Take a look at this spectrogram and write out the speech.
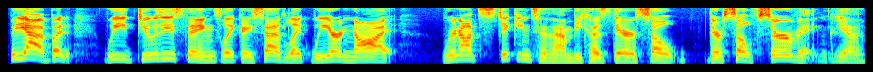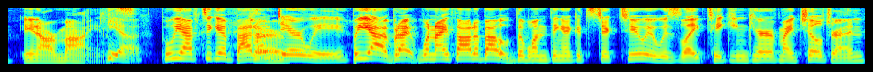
But yeah, but we do these things, like I said, like we are not, we're not sticking to them because they're so they're self-serving. Yeah. in our minds. Yeah. but we have to get better. How dare we? But yeah, but I, when I thought about the one thing I could stick to, it was like taking care of my children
